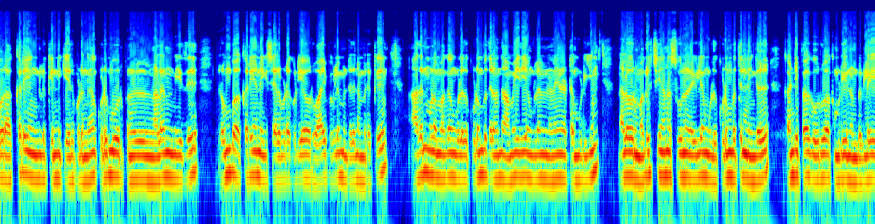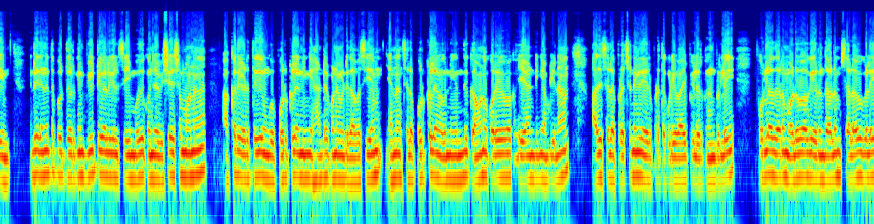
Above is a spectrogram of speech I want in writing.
ஒரு அக்கறை உங்களுக்கு இன்னைக்கு ஏற்படுங்க. குடும்ப உறுப்பினர்கள் நலன் மீது ரொம்ப அக்கறையாக இன்னைக்கு செயல்படக்கூடிய ஒரு வாய்ப்புகளும் இன்றைய தினம் இருக்கு. அதன் மூலமாக உங்களது குடும்பத்தில் வந்து அமைதியை உங்களால் நிலைநாட்ட முடியும். நல்ல ஒரு மகிழ்ச்சியான சூழ்நிலைகளை உங்களது குடும்பத்தில் நீங்கள் கண்டிப்பாக உருவாக்க முடியும் நண்பர்களே. இன்றைய தினத்தை பொறுத்த வரைக்கும் வீட்டு வேலைகள் செய்யும்போது கொஞ்சம் விசேஷமான அக்கறை எடுத்து உங்கள் பொருட்களை நீங்கள் ஹேண்டில் பண்ண வேண்டியது அவசியம். ஏன்னா சில பொருட்களை நீங்கள் வந்து கவனக்குறைவாக கையாண்டிங்க அப்படின்னா அது சில பிரச்சனைகளை ஏற்படுத்தக்கூடிய வாய்ப்புகள் இருக்கு நண்பர்களே. பொருளாதாரம் வலுவாக இருந்தாலும் செலவுகளை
